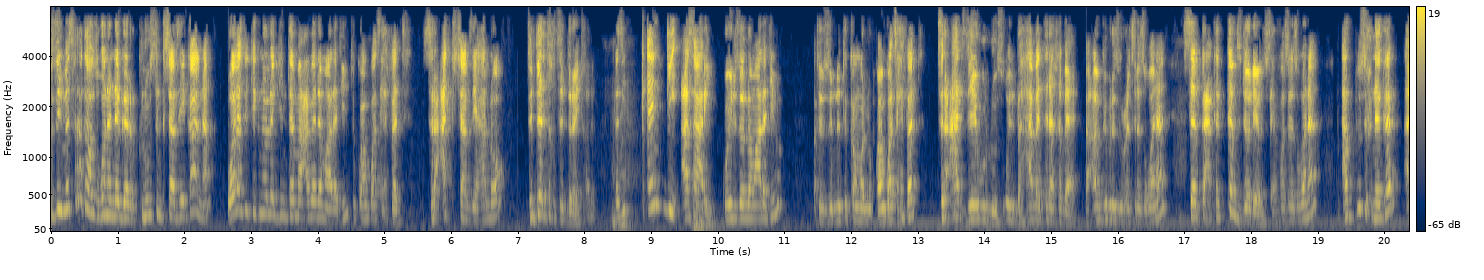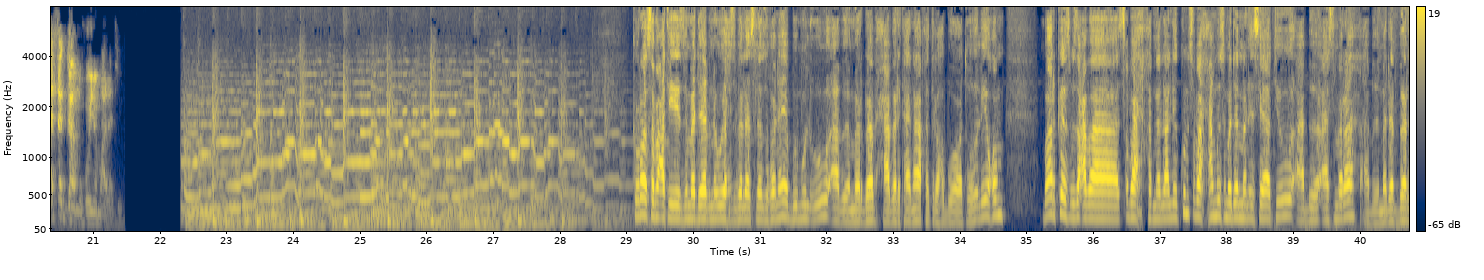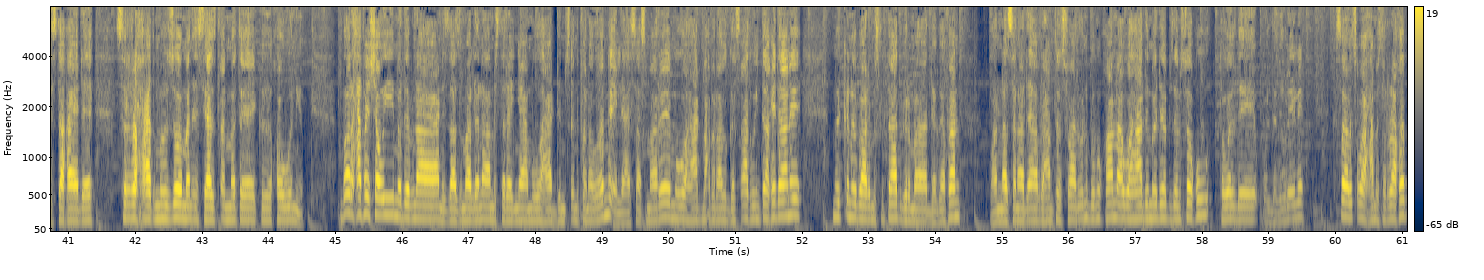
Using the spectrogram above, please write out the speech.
እዚ መሰረታዊ ዝኾነ ነገር ክንውስን ክሳብ ዘይከኣልና ዋላ እቲ ቴክኖሎጂ እንተማዕበለ ማለት እዩ እቲ ቋንቋ ፅሕፈት ስርዓት ክሳብ ዘይሃለዎ ትደርቲ ክትድር ኣይትኽእልን እዚ ቀንዲ ኣሳሪ ኮይኑ ዘሎ ማለት እዩ እቲ እዚ እንጥቀመሉ ቋንቋ ፅሕፈት ስርዓት ዘይብሉ ስቁል ብሃበተ ረክበ ኣብ ግብሪ ዝውዕል ስለዝኾነ ሰብ ከዓ ከከም ዝደልዮ ዝፅሕፎ ስለዝኾነ ኣብ ብዙሕ ነገር ኣፀጋሚ ኮይኑ ማለት እዩ ክብሮ ሰማዕቲ እዚ መደብ ንዊሕ ዝበለ ስለዝኾነ ብምልኡ ኣብ መርበብ ሓበሬታና ክትረኽብዎ ትኽእሉ ኢኹም ማርከስ ብዛዕባ ጽባሕ ከነላልየኩም ጽባሕ ሓሙስ መደብ መንእሰያት እዩ ኣብ ኣስመራ ኣብ መደበር ዝተኻየደ ስራሓት ምህዞ መንእሰያት ዝጠመተ ክኸውን እዩ እምበኣር ሓፈሻዊ መደብና ንዛዝማ ኣለና ምስተረኛ ምውሃድ ድምፅን ፈነወን ኤልያስ ኣስማረ ምውሃድ ማሕበራዊ ገፃት ወይንታ ኪዳነ ምቅንባር ምስልታት ግርማ ደገፋን ዋና ሰናደ ኣብርሃም ተስፋልኡን ብምዃን ኣወሃዲ መደብ ዘምሰኹ ተወልደ ወልደ ገብርኤለ ክሳብ ፅባ ሓምስ ንራኸብ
